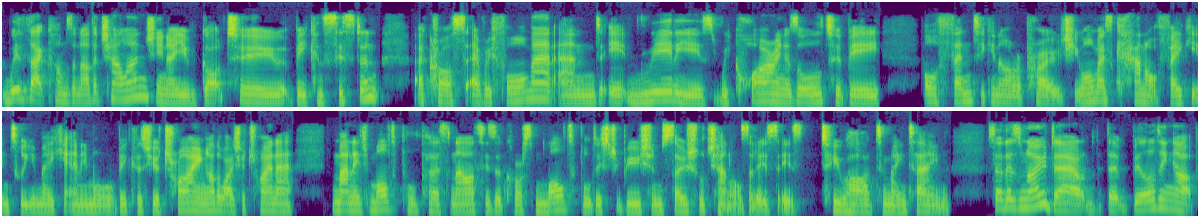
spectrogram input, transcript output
With that comes another challenge. You know, you've got to be consistent across every format, and it really is requiring us all to be authentic in our approach. You almost cannot fake it until you make it anymore because you're trying, otherwise, you're trying to manage multiple personalities across multiple distribution social channels that it's, it's too hard to maintain. So there's no doubt that building up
